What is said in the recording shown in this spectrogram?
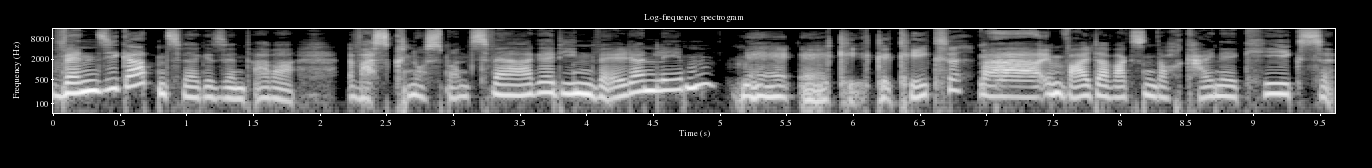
wenn sie Gartenzwerge sind. Aber was knuspern Zwerge, die in Wäldern leben? Äh, Ke Kekse? Ah, im Wald da wachsen doch keine Kekse.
